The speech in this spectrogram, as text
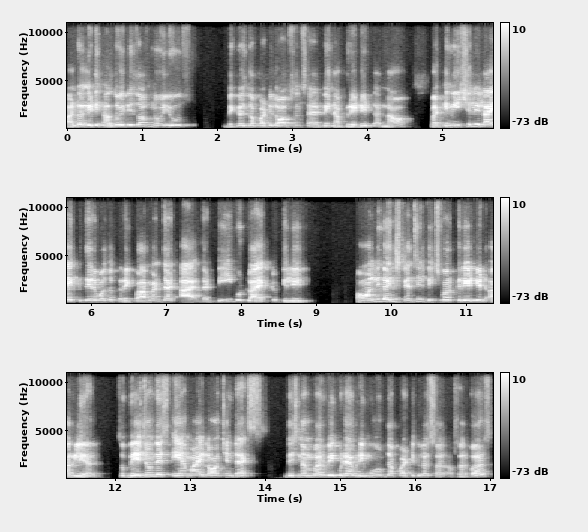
Although it, although it is of no use because the particular options have been upgraded now, but initially like there was a requirement that I, that we would like to delete only the instances which were created earlier. So based on this AMI launch index, this number, we could have removed the particular servers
